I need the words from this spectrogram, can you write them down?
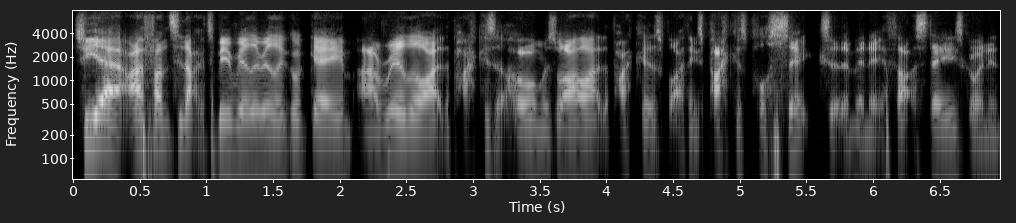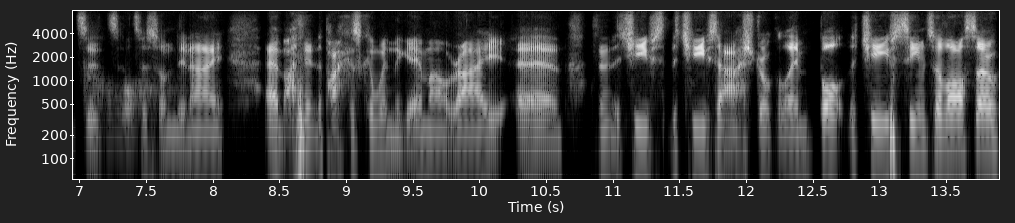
so yeah, I fancy that to be a really, really good game. I really like the Packers at home as well. I like the Packers, but I think it's Packers plus six at the minute if that stays going into to, Oh. to Sunday night. Um, I think the Packers can win the game outright. Um, I think the Chiefs, the Chiefs are struggling, but the Chiefs seem to have also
